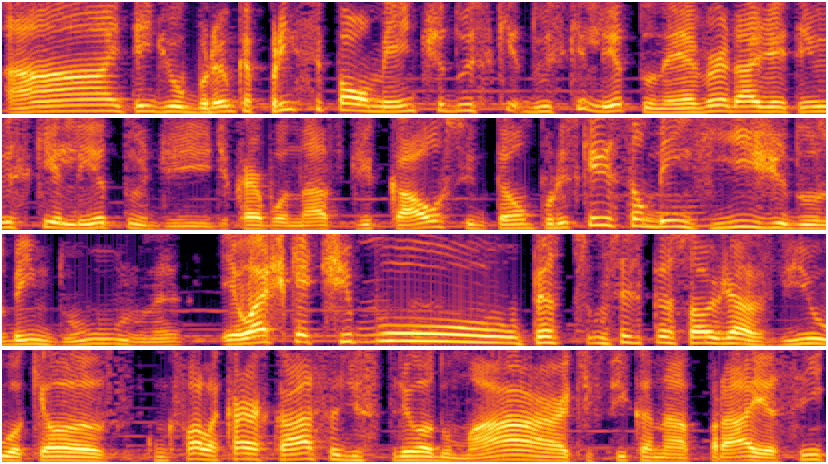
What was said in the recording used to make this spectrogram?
Ah, entendi. O branco é principalmente do, esque do esqueleto, né? É verdade, aí tem o esqueleto de, de carbonato de cálcio, então por isso que eles são bem rígidos, bem duros, né? Eu acho que é tipo. Uhum. Não sei se o pessoal já viu aquelas. Como que fala? Carcaça de estrela do mar que fica na praia, assim.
